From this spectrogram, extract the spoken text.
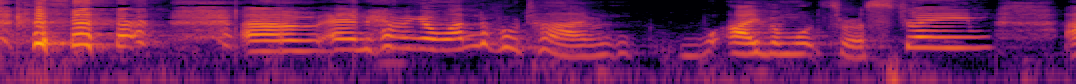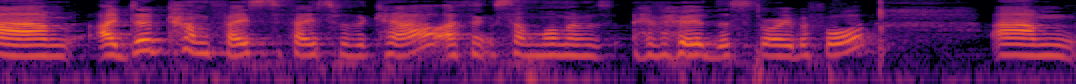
um, and having a wonderful time. I even walked through a stream. Um, I did come face to face with a cow. I think some women have heard this story before. Um,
